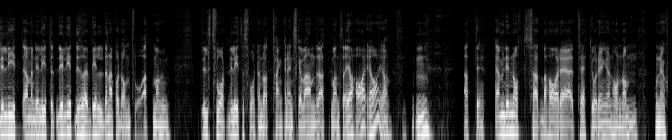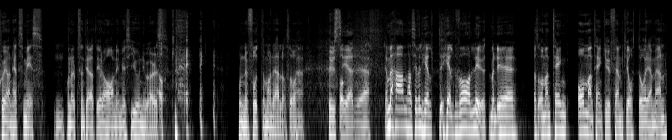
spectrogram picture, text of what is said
Det är lite, ja men det är lite, det är lite, det är bilderna på de två, att man, det är lite svårt, det är lite svårt ändå att tankarna inte ska vandra, att man säger jaha, ja, ja. Mm. Att, ja men det är något så att Bahare är 30 år yngre än honom. Mm. Hon är en skönhetsmiss. Mm. Hon har representerat Iran i Miss Universe. Okay. Hon är fotomodell och så. Ja. Hur ser... Och, eh, ja men han, han ser väl helt, helt vanlig ut, men det är Alltså om, man tänk, om man tänker hur 58-åriga män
